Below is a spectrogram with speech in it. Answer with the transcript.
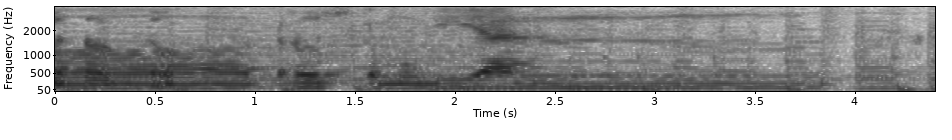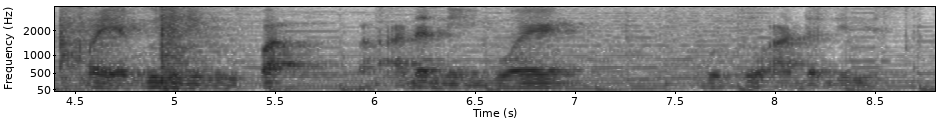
betul, betul. Eh, terus kemudian apa ya gue jadi lupa. Ada nih gue gue tuh ada di list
